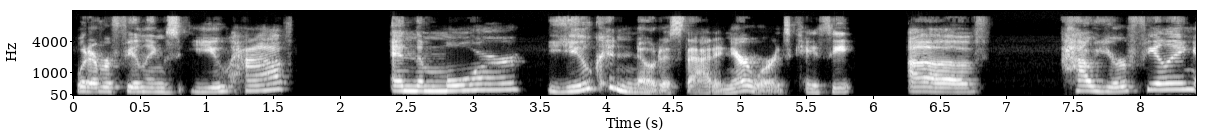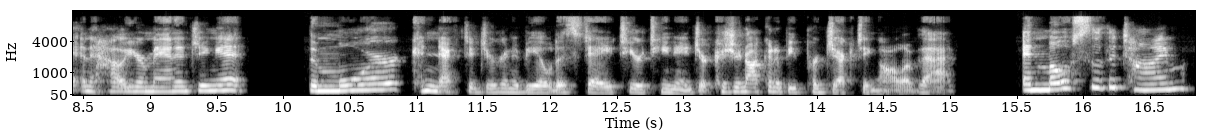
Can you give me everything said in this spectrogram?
whatever feelings you have. And the more you can notice that, in your words, Casey, of how you're feeling and how you're managing it, the more connected you're going to be able to stay to your teenager because you're not going to be projecting all of that. And most of the time,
